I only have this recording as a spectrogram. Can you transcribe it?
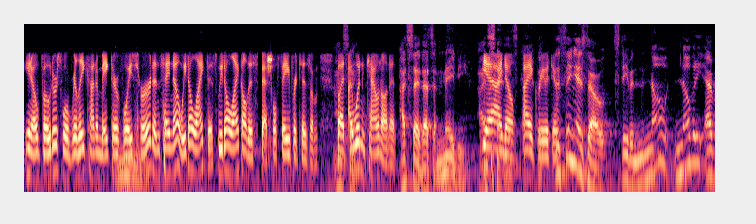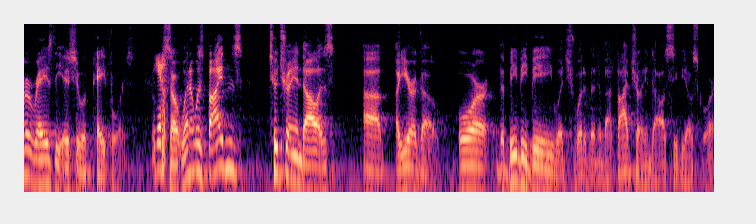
you know voters will really kind of make their voice heard and say no we don't like this. We don't like all this special favoritism. But say, i wouldn't count on it. I'd say that's a maybe. I'd yeah i know. i agree the, with you. The thing is though stephen no nobody ever raised the issue of pay fors. Yeah. So when it was biden's two trillion dollars uh, a year ago or the BBB, which would have been about $5 trillion CBO score,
